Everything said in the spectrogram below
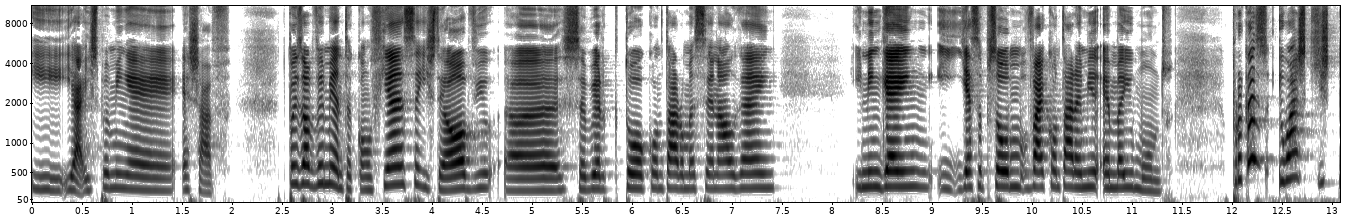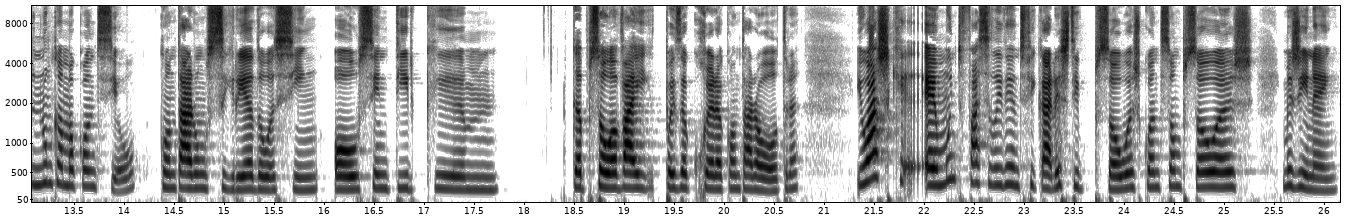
E yeah, isto para mim é, é chave. Depois, obviamente, a confiança, isto é óbvio, uh, saber que estou a contar uma cena a alguém e ninguém. E, essa pessoa vai contar a, a meio mundo. Por acaso, eu acho que isto nunca me aconteceu. Contar um segredo ou assim, ou sentir que, hum, que a pessoa vai depois a correr a contar a outra. Eu acho que é muito fácil identificar este tipo de pessoas quando são pessoas. Imaginem,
